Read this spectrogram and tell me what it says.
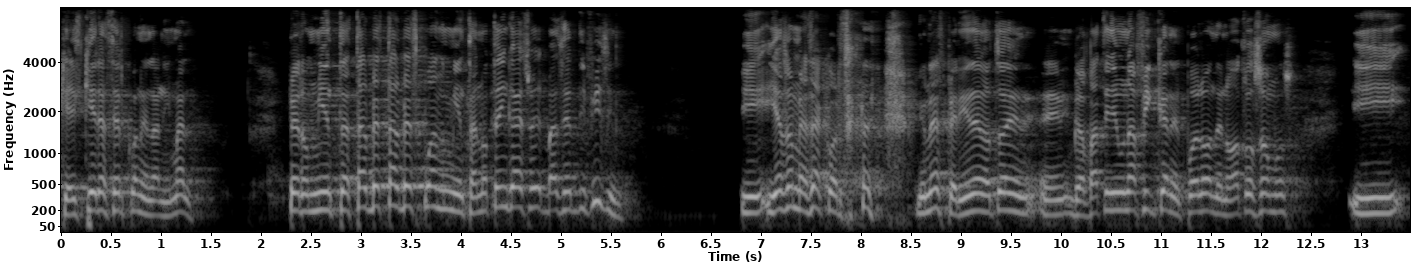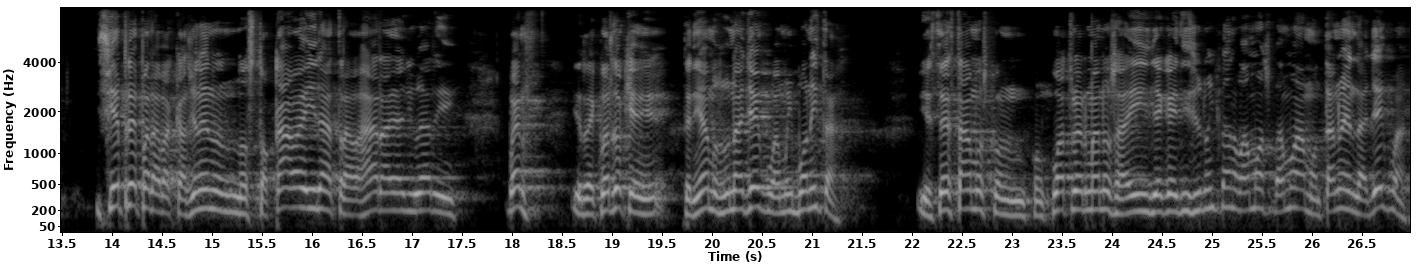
que él quiere hacer con el animal. Pero mientras, tal vez, tal vez, cuando, mientras no tenga eso, va a ser difícil. Y, eso me hace acordar de una experiencia nosotros. mi papá tenía una finca en el pueblo donde nosotros somos y siempre para vacaciones nos, tocaba ir a trabajar, a ayudar. Y bueno, y recuerdo que teníamos una yegua muy bonita. Y ustedes estábamos con, con, cuatro hermanos ahí, llega y dice, no, bueno, vamos, vamos a montarnos en la yegua.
